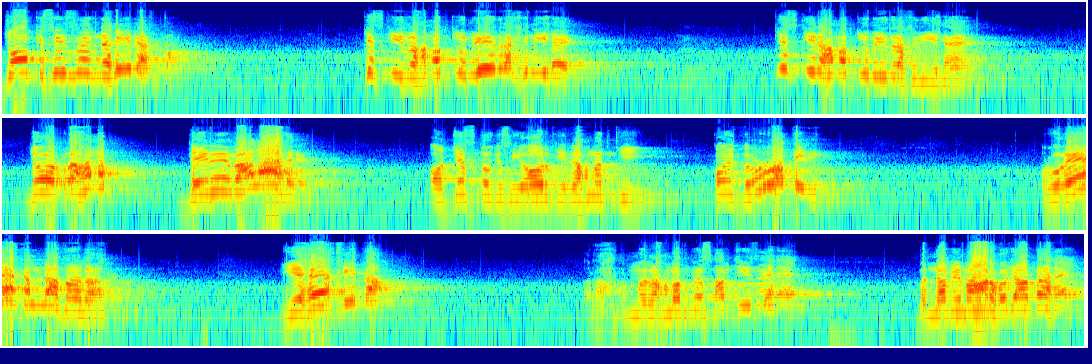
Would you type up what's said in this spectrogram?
جو کسی سے نہیں ڈرتا۔ کس کی رحمت کی امید رکھنی ہے؟ کس کی رحمت کی امید رکھنی ہے؟ جو رحمت دینے والا ہے اور جس کو کسی اور کی رحمت کی کوئی ضرورت ہی نہیں۔ اور وہ ایک اللہ تعالیٰ ہے۔ یہ ہے عقیدہ۔ رحمت میں سب چیزیں ہیں۔ بندہ بیمار ہو جاتا ہے۔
